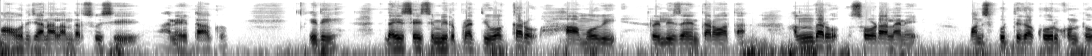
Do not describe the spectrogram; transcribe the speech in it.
మా ఊరి జనాలందరూ చూసి అనే టాకు. ఇది దయచేసి మీరు ప్రతి ఒక్కరూ ఆ మూవీ రిలీజ్ అయిన తర్వాత అందరూ చూడాలని మనస్ఫూర్తిగా కోరుకుంటూ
